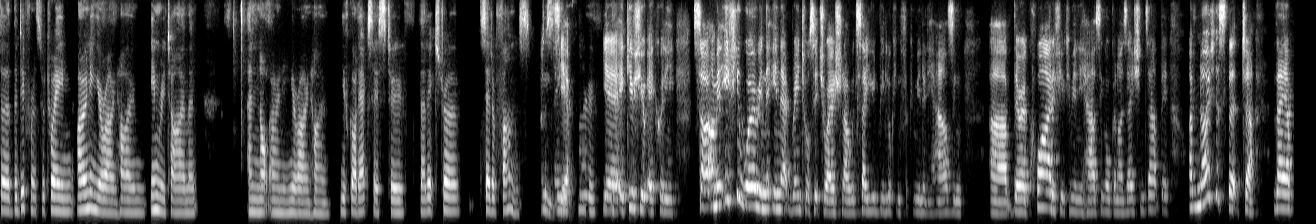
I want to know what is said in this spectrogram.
uh, the difference between owning your own home in retirement and not owning your own home. You've got access to that extra set of funds. Yeah. yeah, it gives you equity. So, I mean, if you were in the in that rental situation, I would say you'd be looking for community housing. Uh, there are quite a few community housing organisations out there. I've noticed that uh, they are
